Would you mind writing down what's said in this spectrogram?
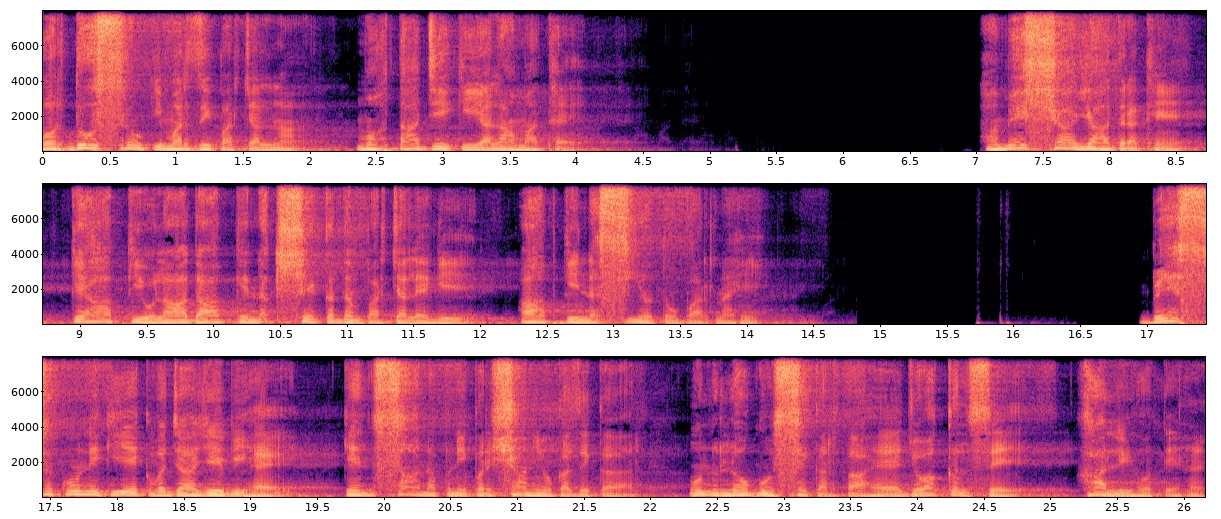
और दूसरों की मर्ज़ी पर चलना मोहताजी की अलामत है। हमेशा याद रखें कि आपकी औलाद आपके नक्शे कदम पर चलेगी, आपकी नसीहतों पर नहीं। बेसकूनी की एक वजह यह भी है कि इंसान अपनी परेशानियों का ज़िक्र उन लोगों से करता है जो अकल से खाली होते हैं।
